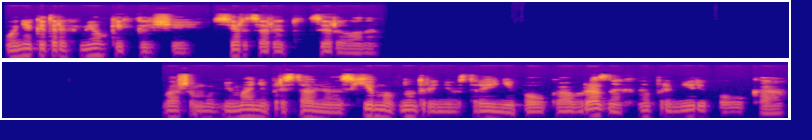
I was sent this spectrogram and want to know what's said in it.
У некоторых мелких клещей сердце редуцировано. Вашему вниманию представлена схема внутреннего строения паукообразных на примере паука.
